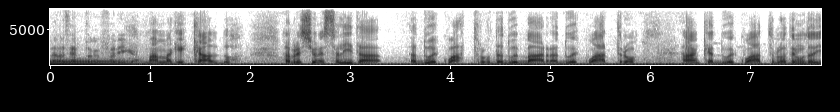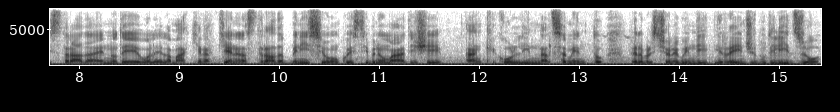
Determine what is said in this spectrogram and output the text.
calda, la sento che fatica. Mamma che caldo. La pressione è salita a 2,4, da 2 barra a 2,4 anche a 2,4 la tenuta di strada è notevole, la macchina tiene la strada benissimo con questi pneumatici anche con l'innalzamento della pressione, quindi il range d'utilizzo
